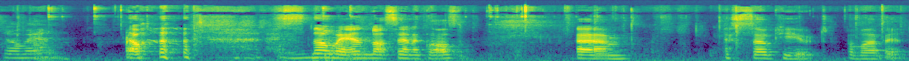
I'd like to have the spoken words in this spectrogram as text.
Snowman? Oh, snowman, not Santa Claus. Um, it's so cute. I love it.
